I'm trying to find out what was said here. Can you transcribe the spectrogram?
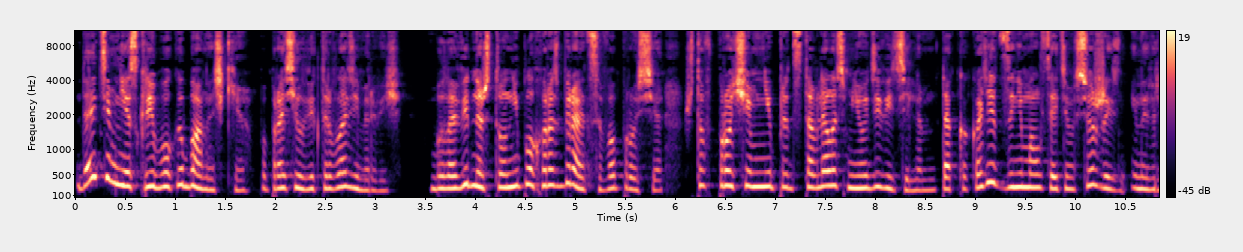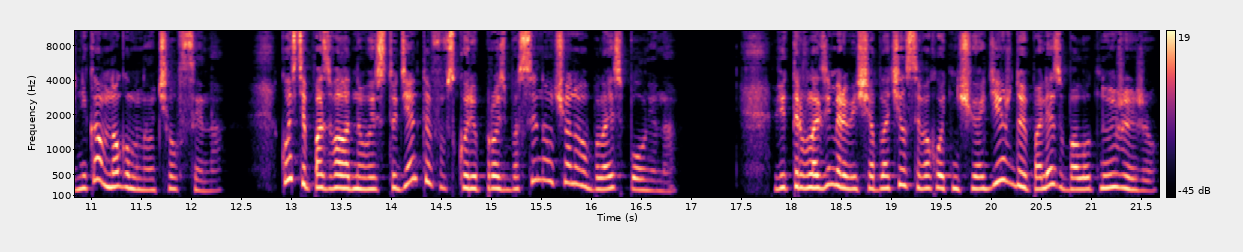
«Дайте мне скребок и баночки», — попросил Виктор Владимирович. Было видно, что он неплохо разбирается в вопросе, что, впрочем, не представлялось мне удивительным, так как отец занимался этим всю жизнь и наверняка многому научил сына. Костя позвал одного из студентов, и вскоре просьба сына ученого была исполнена. Виктор Владимирович облачился в охотничью одежду и полез в болотную жижу.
